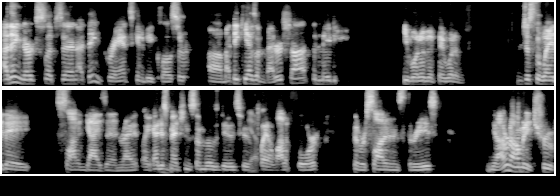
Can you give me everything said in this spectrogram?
I think Nurk slips in. I think Grant's going to be closer. Um, I think he has a better shot than maybe he would have if they would have just the way they slotted guys in, right? Like I just mm-hmm. mentioned some of those dudes who yeah. play a lot of four that were slotted in as threes you know, I don't know how many true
